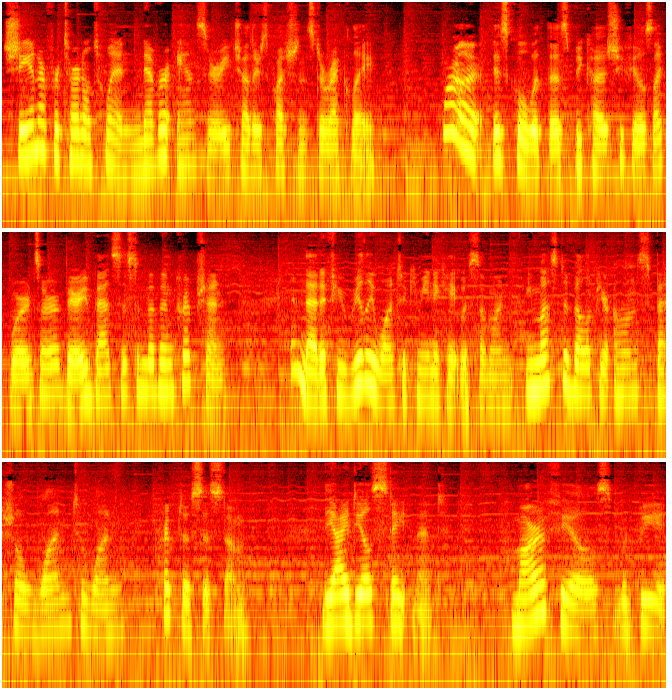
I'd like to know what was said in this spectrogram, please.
She and her fraternal twin never answer each other's questions directly. Mara is cool with this because she feels like words are a very bad system of encryption, and that if you really want to communicate with someone, you must develop your own special one to one crypto system. The ideal statement, Mara feels, would be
